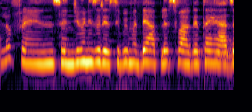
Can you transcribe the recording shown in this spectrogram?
हॅलो फ्रेंड्स संजीवनीचं रेसिपीमध्ये आपलं स्वागत आहे. आज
